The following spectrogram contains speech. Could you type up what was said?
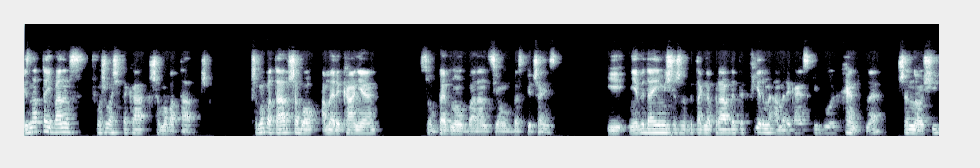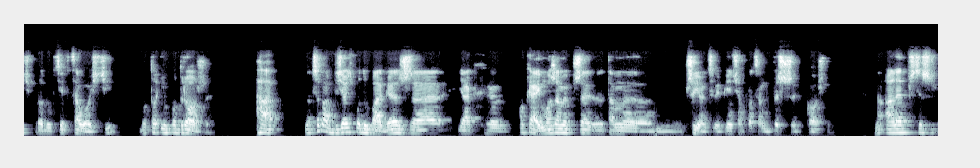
Więc nad Tajwanem stworzyła się taka krzemowa tarcza. Krzemowa tarcza, bo Amerykanie są pewną gwarancją bezpieczeństwa. I nie wydaje mi się, żeby tak naprawdę te firmy amerykańskie były chętne przenosić produkcję w całości, bo to im podroży. A no trzeba wziąć pod uwagę, że jak, okay, możemy prze, tam e, przyjąć sobie 50% wyższych kosztów, no ale przecież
